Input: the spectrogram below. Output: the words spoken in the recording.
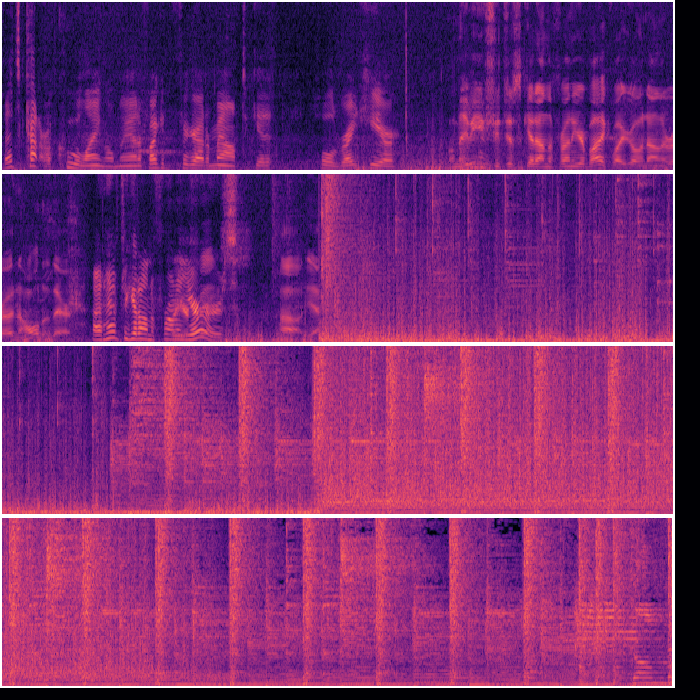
That's kind of a cool angle, man. If I could figure out a mount to get it hold right here. Well, maybe you should just get on the front of your bike while you're going down the road and hold it there. I'd have to get on the front For of your yours. face. Oh, yeah. come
